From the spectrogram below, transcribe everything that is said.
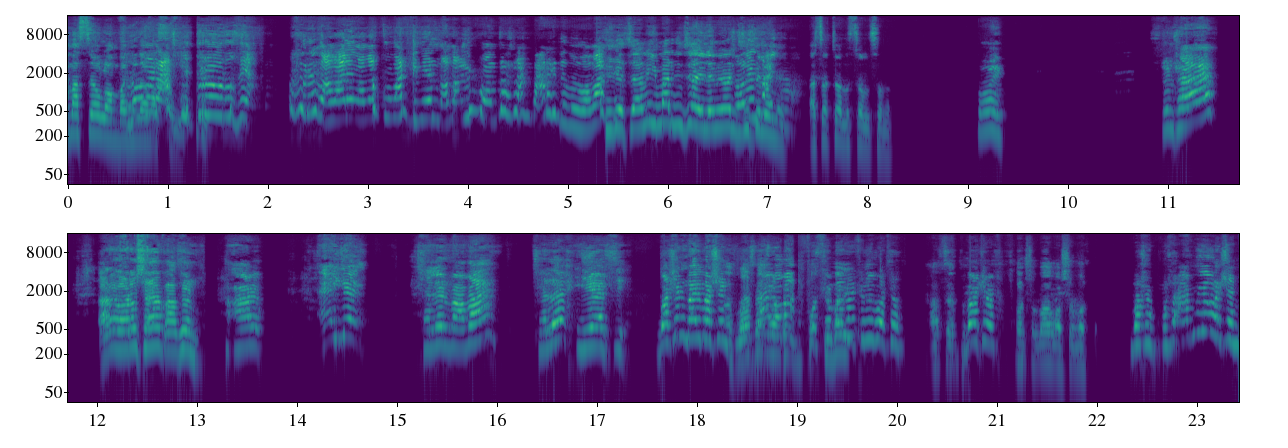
আমার চেয়েও লম্বা কিন্তু আমার ছেলে। ওরে বাবা রে বাবা তোমার কিনেন বাবা আমি পঞ্চাশ লাখ পাঠিয়ে দেবো বাবা। ঠিক আছে আমি ইমার্জেন্সি আইলাম ইমার্জেন্সি। পেলাম আচ্ছা চলো চলো চলো। ওই শুন সাহেব। আরে ঘটক সাহেব আসুন। আর এই যে ছেলের বাবা ছেলে ইয়ে আছে। বসেন ভাই বসেন। তুমি বসো। আচ্ছা বসো। বসো বসো বসো। বসেন বসেন আপনিও বসেন।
